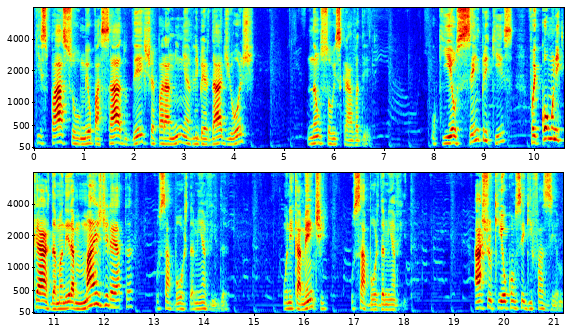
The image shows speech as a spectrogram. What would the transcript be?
Que espaço o meu passado deixa para a minha liberdade hoje? Não sou escrava dele. O que eu sempre quis foi comunicar da maneira mais direta o sabor da minha vida. Unicamente o sabor da minha vida. Acho que eu consegui fazê-lo.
